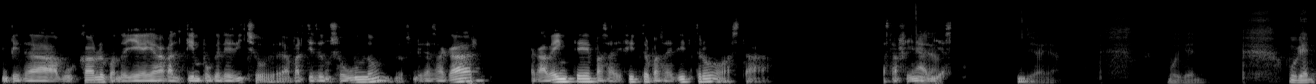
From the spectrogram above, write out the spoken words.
empieza a buscarlo y cuando llegue y haga el tiempo que le he dicho, a partir de un segundo, los empieza a sacar, saca 20, pasa de filtro, pasa de filtro, hasta, hasta el final y ya está. Ya, ya. Muy bien. Muy bien.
